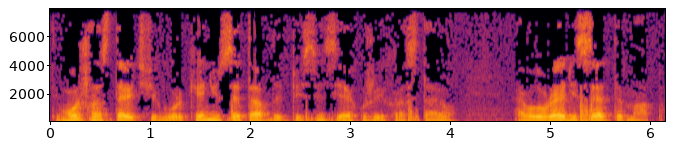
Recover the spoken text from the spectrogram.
Ты можешь расставить фигуры? Can you set up the pieces? Я их уже их расставил. I've already set them up.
